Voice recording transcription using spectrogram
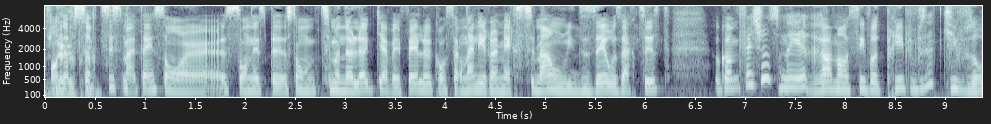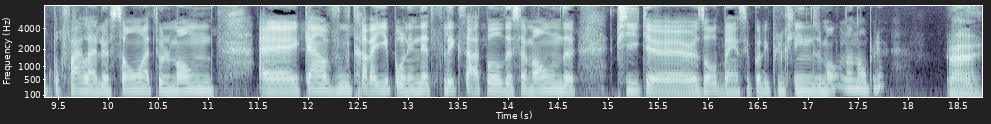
je On a pris. ressorti ce matin son, euh, son, espèce, son petit monologue qu'il avait fait là, concernant les remerciements où il disait aux artistes comme faites juste venir ramasser votre prix puis vous êtes qui vous autres pour faire la leçon à tout le monde euh, quand vous travaillez pour les Netflix Apple de ce monde puis que eux autres ben c'est pas les plus clean du monde là, non plus? Ouais.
